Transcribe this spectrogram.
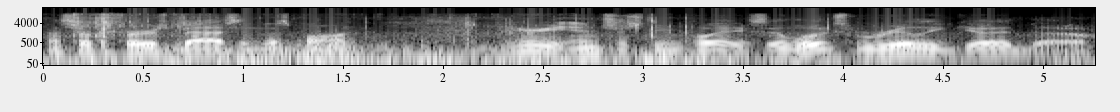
that's our first bass in this pond. Very interesting place. It looks really good though.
